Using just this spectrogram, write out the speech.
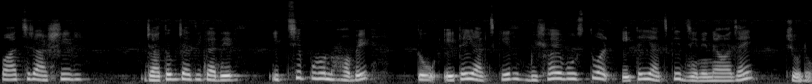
পাঁচ রাশির জাতক জাতিকাদের ইচ্ছে পূরণ হবে। তো এটাই আজকের বিষয়বস্তু। আর এটাই আজকে জেনে নেওয়া যায়। চলো।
